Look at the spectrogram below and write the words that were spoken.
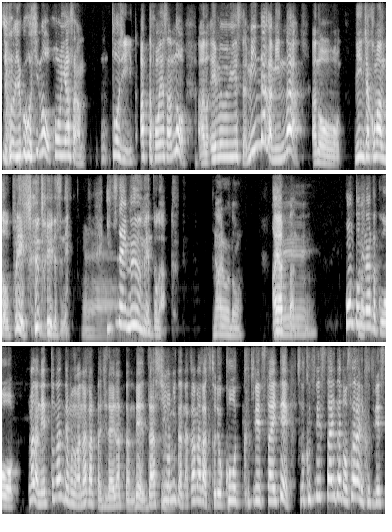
その横星の本屋さん、当時あった本屋さんのあの MVS ではみんながみんな、あの、忍者コマンドをプレイするというですね、一大ムーブメントがなるほど。流行った。へ本当になんかこう、まだネットなんてものがなかった時代だったんで、雑誌を見た仲間がそれをこう口で伝えて、その口で伝えたのをさらに口で伝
